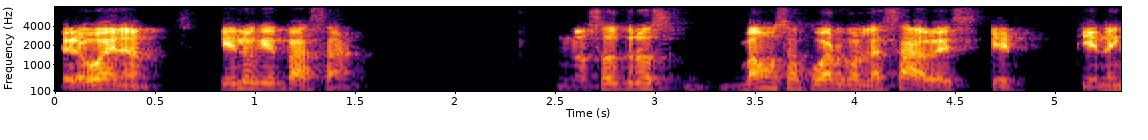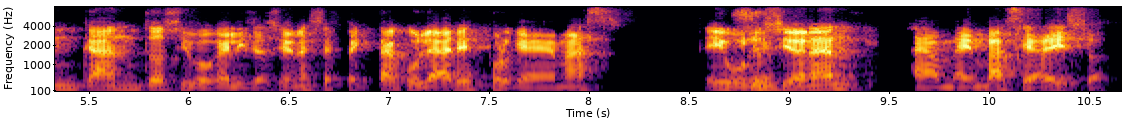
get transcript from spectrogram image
Pero bueno, ¿qué es lo que pasa? nosotros vamos a jugar con las aves, que tienen cantos y vocalizaciones espectaculares, porque además evolucionan en base a eso.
